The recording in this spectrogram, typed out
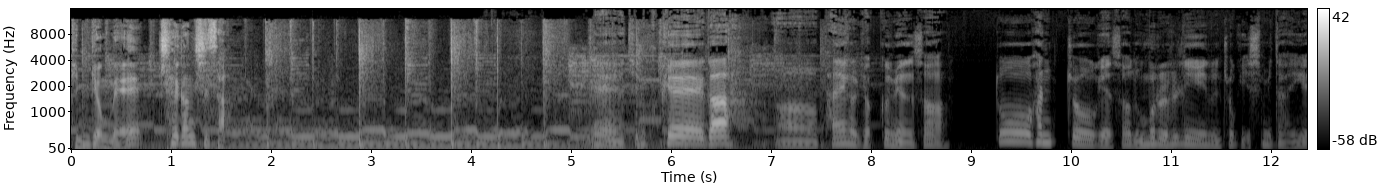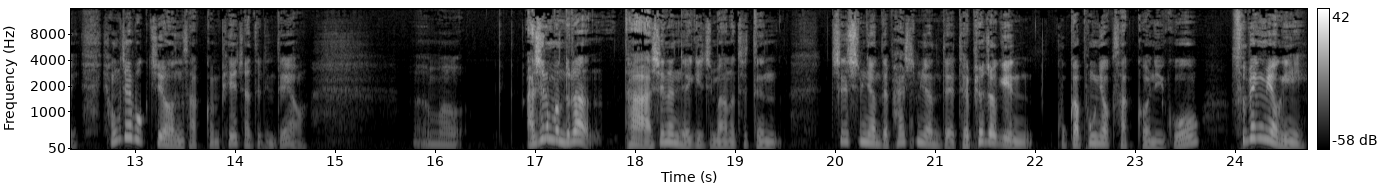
김경래의 최강 시사. 네, 지금 국회가 어, 파행을 겪으면서 또 한쪽에서 눈물을 흘리는 쪽이 있습니다. 이게 형제복지원 사건 피해자들인데요. 어, 뭐 아시는 분들은 다 아시는 얘기지만 어쨌든 70년대, 80년대 대표적인 국가 폭력 사건이고 수백 명이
